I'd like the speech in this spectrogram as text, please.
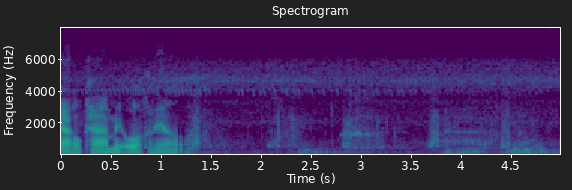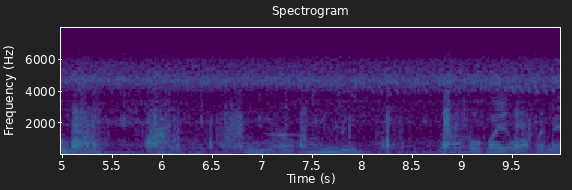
ก้าวขาไม่ออกแล้วบ่ค่อยออกวันใด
